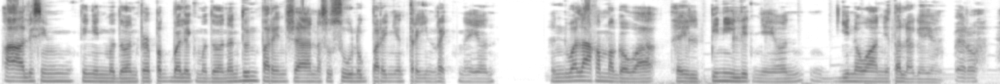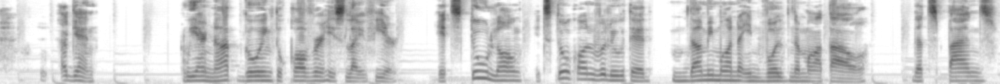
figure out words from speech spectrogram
Aalis yung tingin mo doon, pero pagbalik mo doon, nandun pa rin siya, nasusunog pa rin yung train wreck na yun. And wala kang magawa dahil pinilit niya yun, ginawa niya talaga yun. Pero, again, we are not going to cover his life here. It's too long, it's too convoluted, dami mga na-involved na mga tao that spans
